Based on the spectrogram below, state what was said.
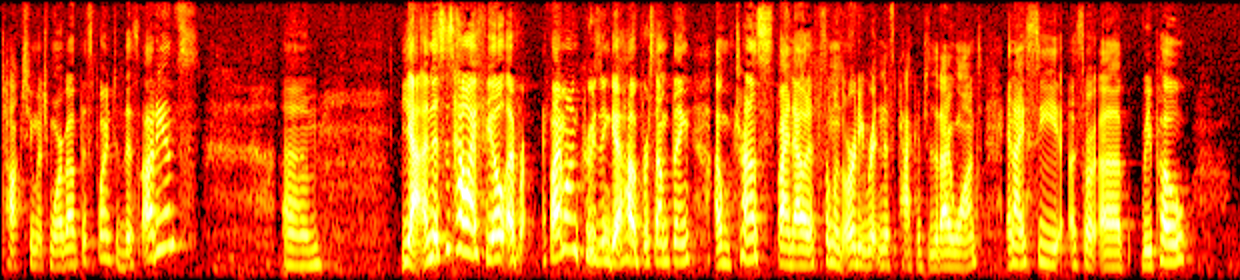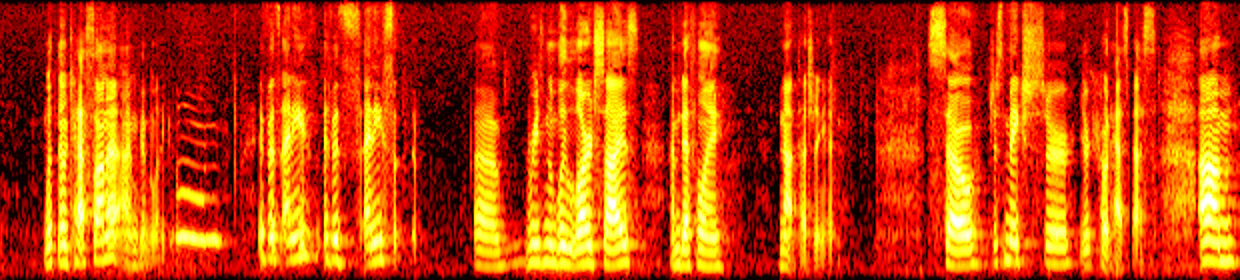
talk too much more about this point to this audience. Um, yeah, and this is how I feel. If I'm on cruising GitHub for something, I'm trying to find out if someone's already written this package that I want, and I see a sort of repo with no tests on it, I'm gonna like, mm. if it's any, if it's any uh, reasonably large size, I'm definitely not touching it. So just make sure your code has tests. Um,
